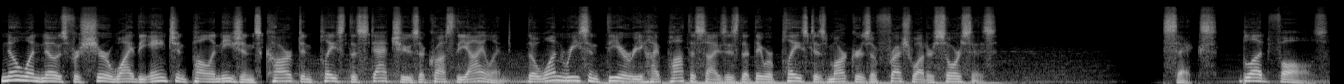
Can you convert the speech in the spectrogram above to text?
No one knows for sure why the ancient Polynesians carved and placed the statues across the island, though one recent theory hypothesizes that they were placed as markers of freshwater sources. 6. Blood Falls.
